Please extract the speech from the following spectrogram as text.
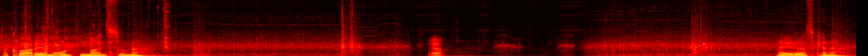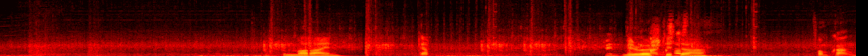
Aquarium unten meinst du, ne? Ja. Nee, da ist keiner. Ich bin mal rein. Bin Mirror steht da. Vom Gang.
